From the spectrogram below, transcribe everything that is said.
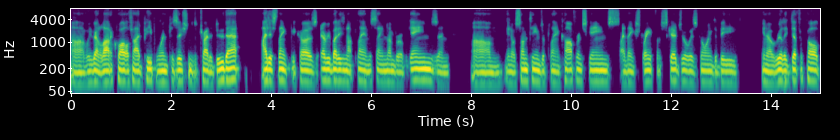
uh, we've got a lot of qualified people in positions to try to do that. I just think because everybody's not playing the same number of games and um, you know, some teams are playing conference games. I think strength of schedule is going to be, you know, really difficult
